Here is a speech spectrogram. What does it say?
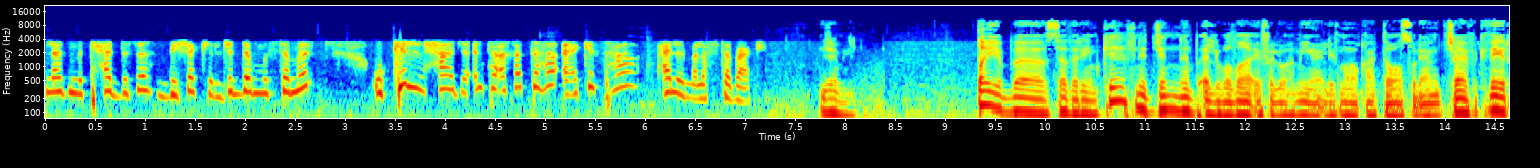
لازم تحدثه بشكل جدا مستمر وكل حاجة أنت أخذتها اعكسها على الملف تبعك. جميل. طيب أستاذ ريم كيف نتجنب الوظائف الوهمية اللي في مواقع التواصل؟ يعني شايف كثير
